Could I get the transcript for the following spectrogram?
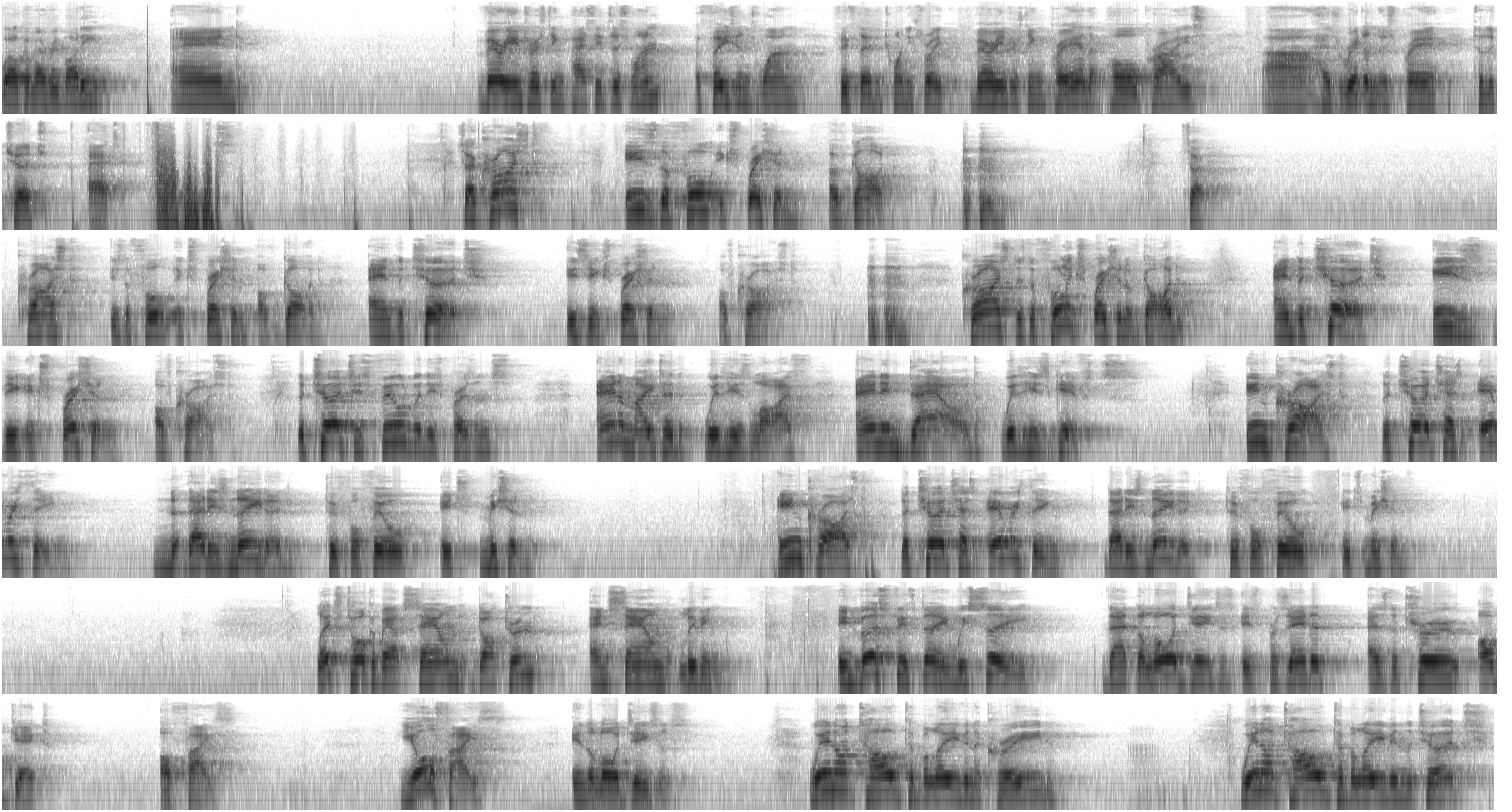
Welcome, everybody. And very interesting passage, this one, Ephesians 1 15 to 23. Very interesting prayer that Paul prays, uh, has written this prayer to the church at So Christ is the full expression of God. so Christ is the full expression of God, and the church is the expression of Christ. Christ is the full expression of God, and the church is the expression of Christ. The church is filled with His presence, animated with His life, and endowed with His gifts. In Christ, the church has everything that is needed to fulfill its mission. In Christ, the church has everything that is needed to fulfill its mission. Let's talk about sound doctrine and sound living. In verse 15, we see that the Lord Jesus is presented as the true object of faith. Your faith in the Lord Jesus. We're not told to believe in a creed. We're not told to believe in the church.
